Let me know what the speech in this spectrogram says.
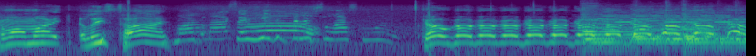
Come on, Mike. At least tie. So he can finish the last one. Go, go, go, go, go, go, go, go, go, go, go, go.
